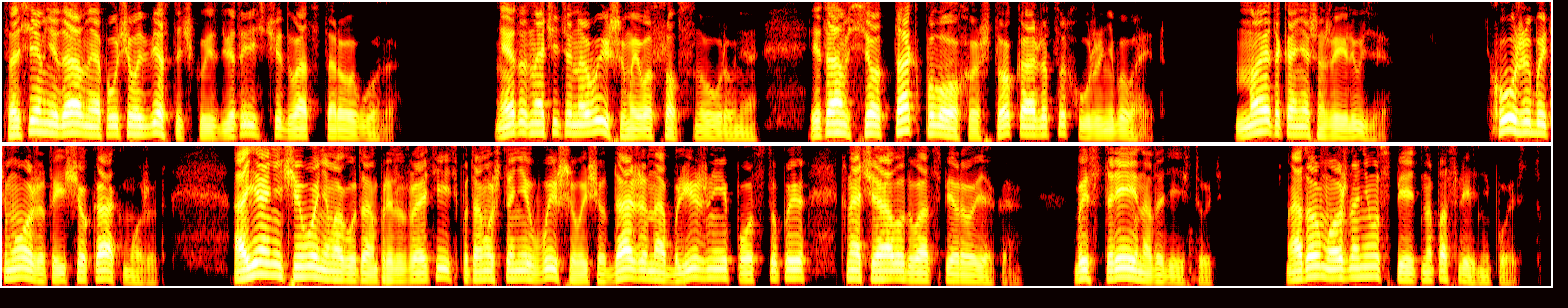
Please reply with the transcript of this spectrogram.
Совсем недавно я получил весточку из 2022 года. Это значительно выше моего собственного уровня, и там все так плохо, что, кажется, хуже не бывает. Но это, конечно же, иллюзия. Хуже быть может, и еще как может. А я ничего не могу там предотвратить, потому что не вышел еще даже на ближние подступы к началу 21 века. Быстрее надо действовать а то можно не успеть на последний поезд.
